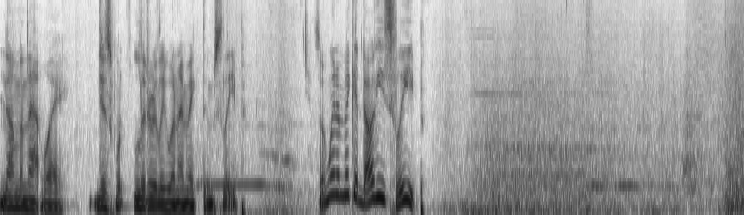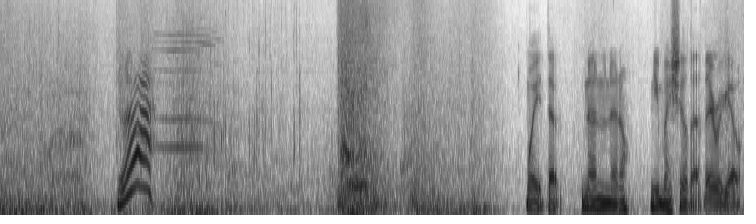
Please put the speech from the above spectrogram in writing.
Not in that way. Just literally when I make them sleep. So I'm going to make a doggy sleep. Ah! Wait, that no no no no. Need my shield out. There we go.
